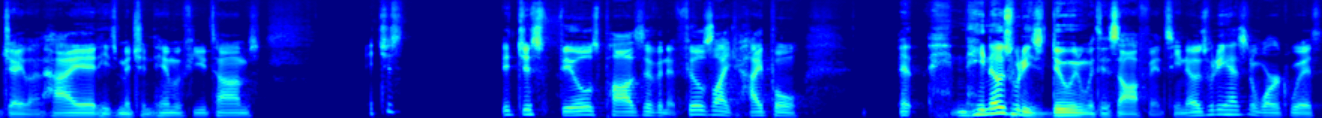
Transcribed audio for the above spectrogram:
Jalen Hyatt, he's mentioned him a few times. It just it just feels positive, and it feels like Heupel. It, he knows what he's doing with his offense. He knows what he has to work with.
